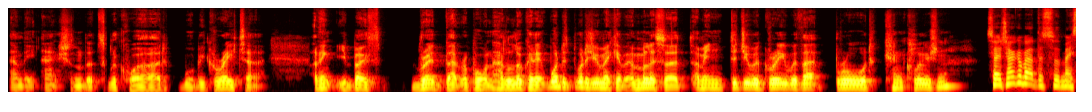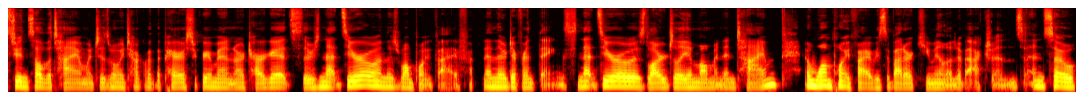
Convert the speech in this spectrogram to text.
and the action that's required will be greater. I think you both read that report and had a look at it. What did, what did you make of it? And Melissa, I mean, did you agree with that broad conclusion? So I talk about this with my students all the time, which is when we talk about the Paris Agreement and our targets, there's net zero and there's 1.5, and they're different things. Net zero is largely a moment in time, and 1.5 is about our cumulative actions. And so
